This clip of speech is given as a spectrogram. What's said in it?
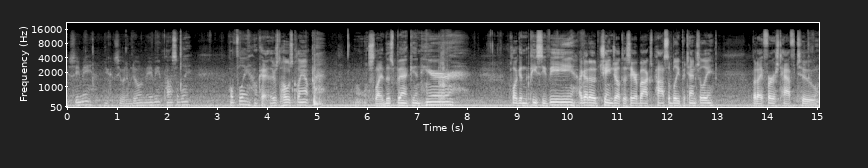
You see me? You can see what I'm doing maybe, possibly, hopefully. Okay, there's the hose clamp. We'll slide this back in here. Plug in the PCV. I gotta change out this air box possibly, potentially, but I first have to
